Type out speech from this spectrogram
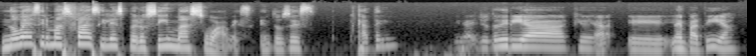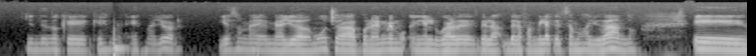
no voy a decir más fáciles, pero sí más suaves. Entonces, Catherine. Mira, yo te diría que ah, eh, la empatía, yo entiendo que, es, mayor y eso me, ha ayudado mucho a ponerme en el lugar de, la, de la, familia que estamos ayudando. Eh,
